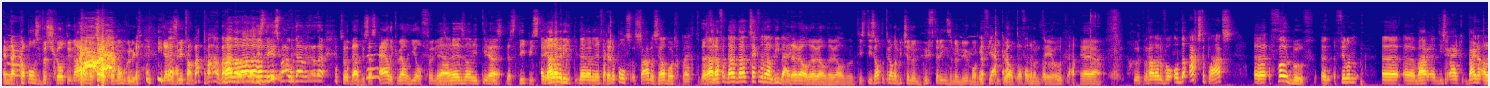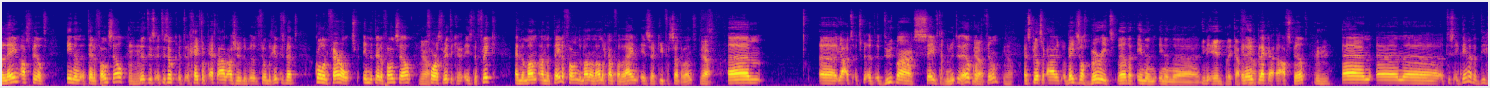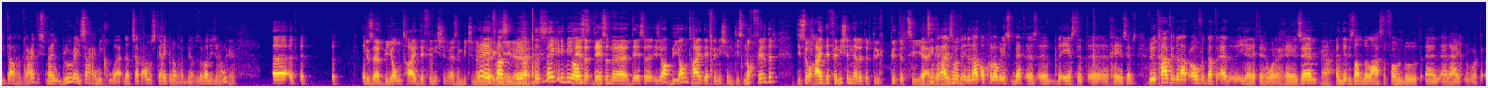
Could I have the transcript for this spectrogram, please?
En dat koppel verschoot hun eigen, het schijnt een ongeluk. Ja, dus weet van, wat, wat, wat, Waar, waar, waar, wat, wat is deze, wat, hoe dat. Zo dat, dus dat is eigenlijk wel heel funny. Ja, dat is wel weer typisch. Dat is typisch. En dan hebben die, dan heeft dat, koppels samen zelfmoord gepleegd. Dat- ja, dat, dat, dat zeggen we er dan niet bij. Dat wel, dat wel, dat wel. Het is, het is altijd wel een beetje een hufter in zijn humor. Dat vind ik wel tof om een Theo. goed, ja. Ja. Goed, we gaan naar de volgende. Op de achtste plaats, eh Phone Booth. Een film waar, eh, die zich eigenlijk bijna alleen afspeelt in een telefooncel. het, is, het, is ook, het geeft ook echt aan als je de, de film begint. Is met Colin Farrell in de telefooncel. Ja. Forrest Whitaker is de flik. En de man aan de telefoon, de man aan de andere kant van de lijn, is eh, Kiefer Sutherland. ja. Ehm, eh, ja, het, het, het, het duurt maar 70 minuten, een heel korte Ja. film. Ja. En speelt zich eigenlijk een beetje zoals Buried de hele tijd in een, in een, eh, In één plek af. in één plek eh, afspeelt. Mhm. En, en eh, het is, ik denk dat het digitaal gedraaid is. Mijn Blu-ray zag er niet goed uit. Dat zaten allemaal strepen over het beeld, dus dat was niet zo goed. Eh, het, het, het, Dus eh, Beyond High Definition was een beetje een Nee, het was hier. Beyond. Zeker niet Beyond. Deze, deze, deze is ja, Beyond High Definition. Het is nog verder. Het is zo high definition dat het er terug kut uit. Het ziet eruit alsof het inderdaad opgenomen is met eh, eh, de eerste eh, gsm's. Nu, het gaat er inderdaad over dat iedereen heeft tegenwoordig een gsm. Ja. En dit is dan de laatste phone booth. En, en hij wordt.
